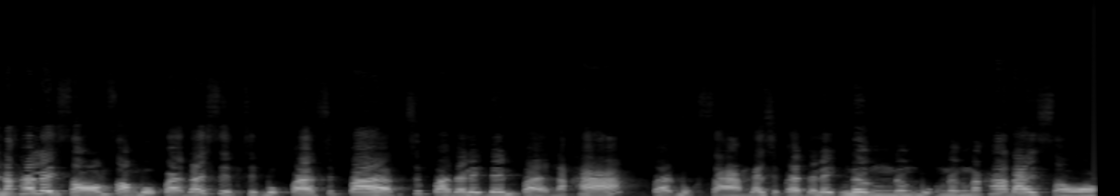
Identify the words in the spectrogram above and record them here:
นนะคะเลขสองสองบวกแปดได้สิบสิบบวกแปดสิบแปดสิบแปดได้เลขเด่นแปดนะคะแปดบวกสามได้สิบเอ็ดได้เลขหนึ่งหนึ่งบวกหนึ่งนะคะได้สอง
